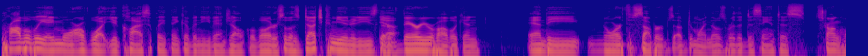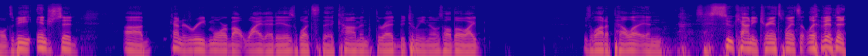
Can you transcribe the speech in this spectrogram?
probably a more of what you'd classically think of an evangelical voter. So those Dutch communities that Yeah. are very Republican, and the north suburbs of Des Moines. Those were the DeSantis strongholds. Be interested, uh, kind of to read more about why that is. What's the common thread between those? Although I. There's a lot of Pella and Sioux County transplants that live in the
